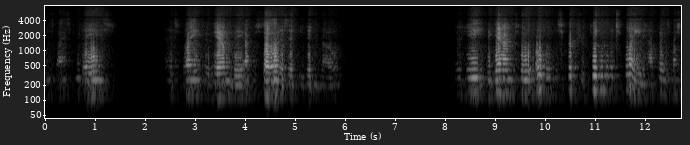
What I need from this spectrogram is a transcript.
in these last few days? And explain to him the episode as if he didn't know. Then he began to open the scripture to them and explain how things must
